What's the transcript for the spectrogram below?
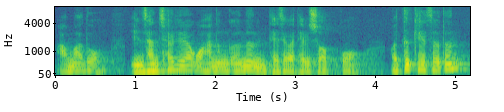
아마도 인산철이라고 하는 거는 대세가 될 수 없고 어떻게 해서든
